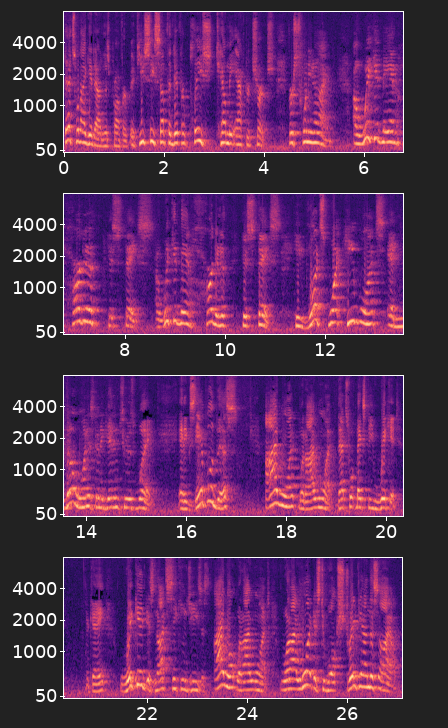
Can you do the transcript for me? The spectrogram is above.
That's what I get out of this proverb. If you see something different, please tell me after church. Verse 29 A wicked man hardeneth his face. A wicked man hardeneth his face. He wants what he wants, and no one is going to get into his way. An example of this I want what I want. That's what makes me wicked. Okay? Wicked is not seeking Jesus. I want what I want. What I want is to walk straight down this aisle,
